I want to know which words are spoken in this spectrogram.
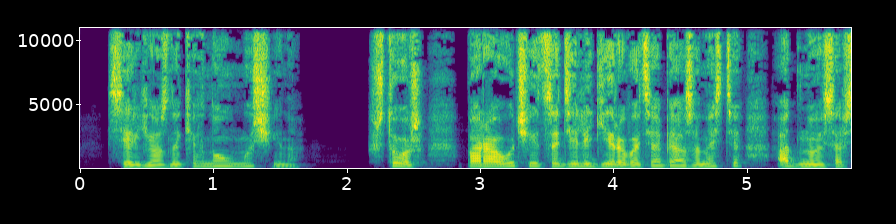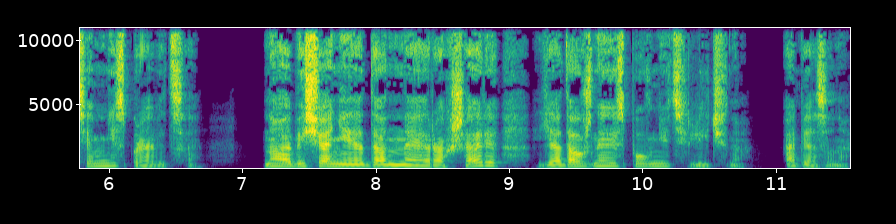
— серьезно кивнул мужчина. Что ж, пора учиться делегировать обязанности, одной совсем не справиться. Но обещание, данное Рахшаре, я должна исполнить лично. Обязана.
